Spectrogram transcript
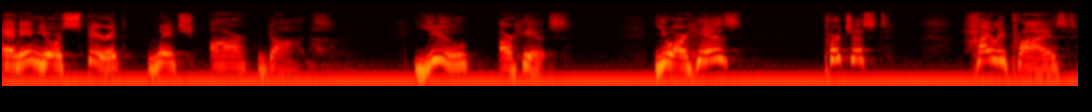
and in your spirit, which are God's. You are His. You are His purchased, highly prized,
